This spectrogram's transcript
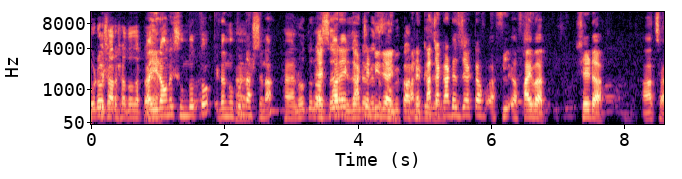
ওটাও সাড়ে সাত হাজার টাকা। ভাই এটা অনেক সুন্দর তো এটা নতুন হ্যাঁ। আসছে না? হ্যাঁ নতুন একবারে কাঠের ডিজাইন মানে কাঁচা কাঠের যে একটা ফাইবার সেটা। আচ্ছা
